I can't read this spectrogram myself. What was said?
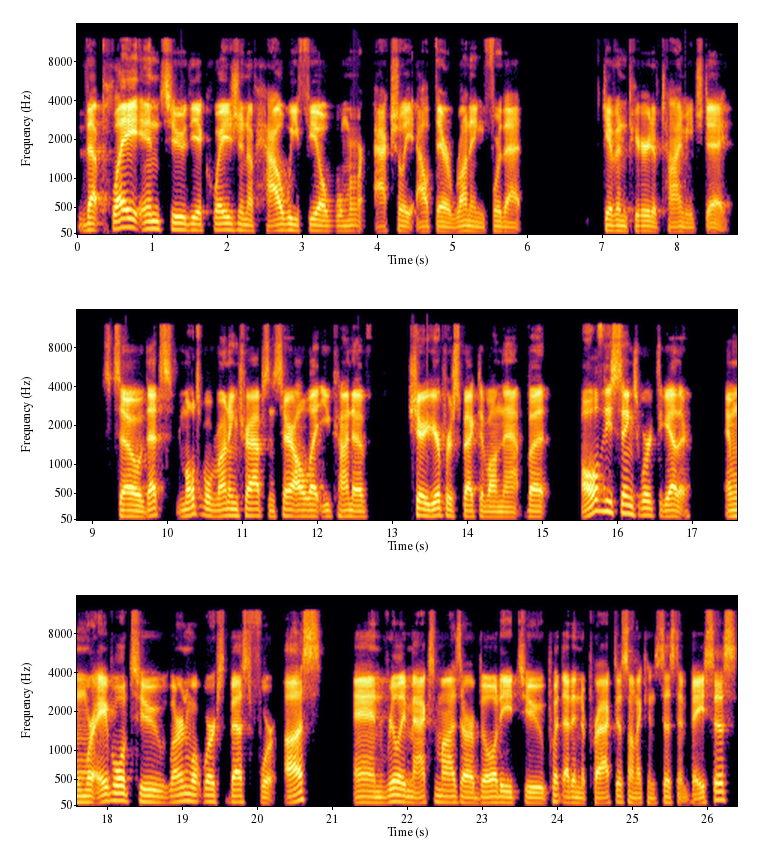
that play into the equation of how we feel when we're actually out there running for that given period of time each day. So that's multiple running traps. And Sara, I'll let you kind of share your perspective on that. But all of these things work together. And when we're able to learn what works best for us and really maximize our ability to put that into practice on a consistent basis,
